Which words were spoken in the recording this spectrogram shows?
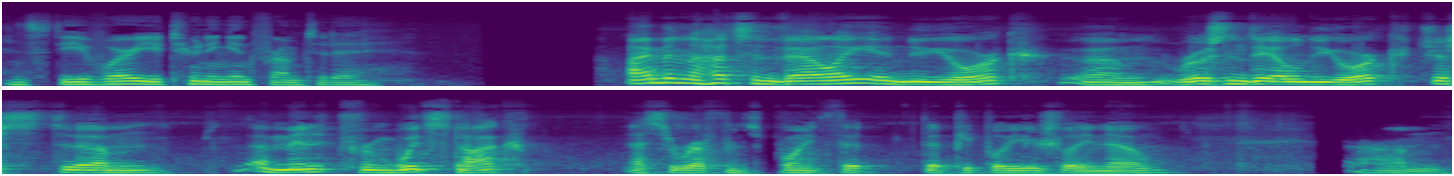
And Steve, where are you tuning in from today? I'm in the Hudson Valley in New York, um, Rosendale, New York, just um, a minute from Woodstock. That's a reference point that that people usually know. Um,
